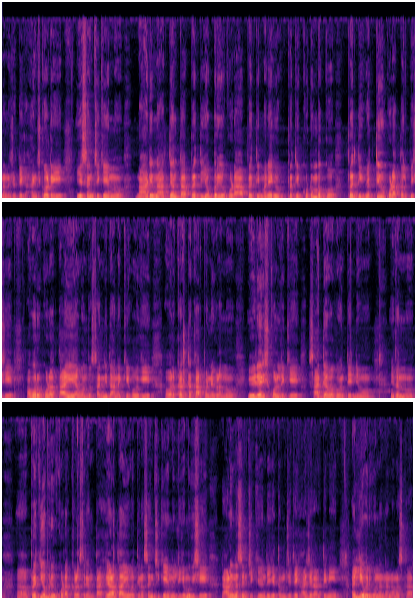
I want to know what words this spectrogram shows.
ನನ್ನ ಜೊತೆಗೆ ಹಂಚ್ಕೊಳ್ರಿ. ಈ ಸಂಚಿಕೆಯನ್ನು ನಾಡಿನಾದ್ಯಂತ ಪ್ರತಿಯೊಬ್ಬರಿಗೂ ಕೂಡ, ಪ್ರತಿ ಮನೆಗೂ, ಪ್ರತಿ ಕುಟುಂಬಕ್ಕೂ, ಪ್ರತಿ ವ್ಯಕ್ತಿಗೂ ಕೂಡ ತಲುಪಿಸಿ, ಅವರು ಕೂಡ ತಾಯಿಯ ಒಂದು ಸನ್ನಿಧಾನಕ್ಕೆ ಹೋಗಿ ಅವರ ಕಷ್ಟ ಕಾರ್ಪಣ್ಯಗಳನ್ನು ಈಡೇರಿಸಿಕೊಳ್ಳಲಿಕ್ಕೆ ಸಾಧ್ಯವಾಗುವಂತೆ ನೀವು ಇದನ್ನು ಪ್ರತಿಯೊಬ್ಬರಿಗೂ ಕೂಡ ಕಳಿಸ್ರಿ ಅಂತ ಹೇಳ್ತಾ ಇವತ್ತಿನ ಸಂಚಿಕೆಯನ್ನು ಇಲ್ಲಿಗೆ ಮುಗಿಸಿ. ನಾಳಿನ ಸಂಚಿಕೆಯೊಂದಿಗೆ ತಮ್ಮ ಜೊತೆಗೆ ಹಾಜರಾಗ್ತೀನಿ. ಅಲ್ಲಿವರೆಗೂ ನನ್ನ ನಮಸ್ಕಾರ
